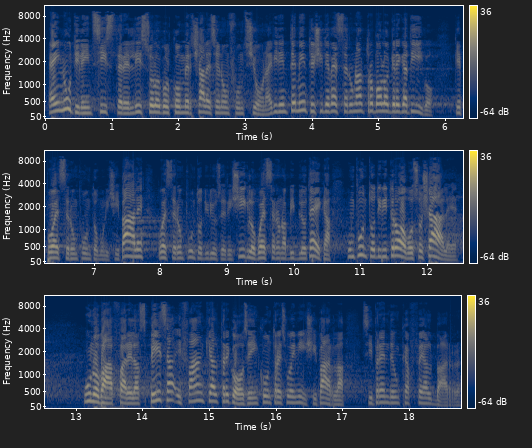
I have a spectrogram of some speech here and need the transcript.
È inutile insistere lì solo col commerciale se non funziona, evidentemente ci deve essere un altro polo aggregativo che può essere un punto municipale, può essere un punto di riuso e riciclo, può essere una biblioteca, un punto di ritrovo sociale uno va a fare la spesa e fa anche altre cose, incontra i suoi amici, parla, si prende un caffè al bar.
